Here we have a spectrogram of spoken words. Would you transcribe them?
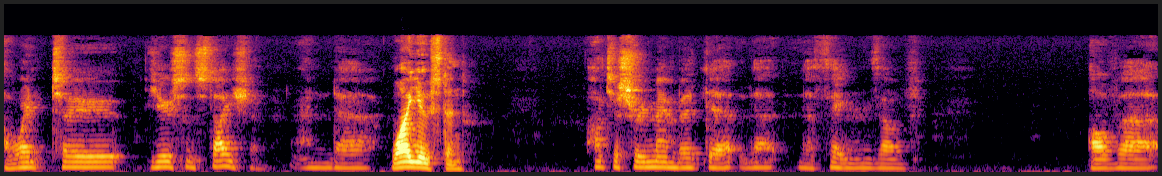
I went to Euston Station, and uh, Why Euston? I just remembered the, the the things of of uh,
